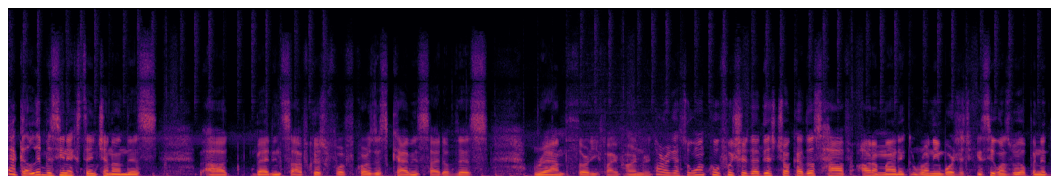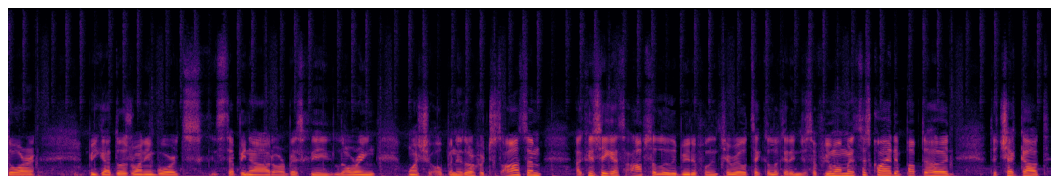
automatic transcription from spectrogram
like a limousine extension on this uh, bed inside. Of course, of course, this cabin side of this Ram 3500. All right, guys. So one cool feature that this truck does have automatic running boards. As you can see, once we open the door, we got those running boards stepping out or basically lowering once you open the door, which is awesome. I can see you guys absolutely beautiful interior. We'll take a look at it in just a few moments. Let's go ahead and pop the hood to check out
